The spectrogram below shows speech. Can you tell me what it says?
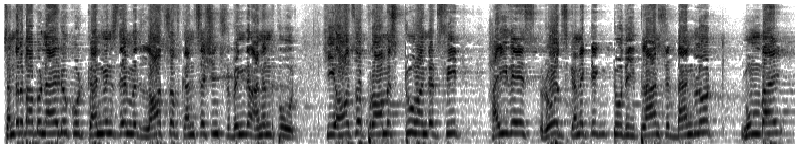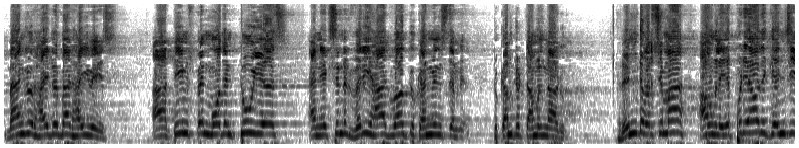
Chandrababu Naidu could convince them with lots of concessions to bring them Anandpur. He also promised 200 feet highways, roads connecting to the plants at Bangalore, Mumbai, Bangalore, Hyderabad highways. Our team spent more than two years and extended very hard work to convince them to come to Tamil Nadu. ரெண்டு வருஷமா அவங்களை எப்படியாவது கெஞ்சி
